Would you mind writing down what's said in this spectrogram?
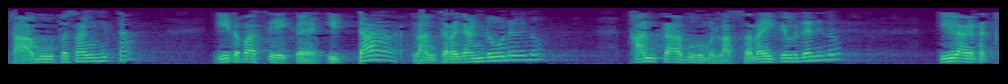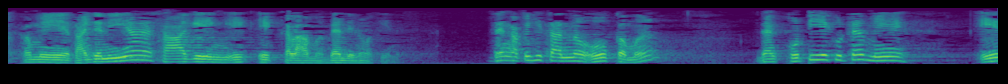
කාමූපසංහිතා. ඊට පස්සේ ඒක ඉත්තා ලං කරගන්න ඕන වෙනවා. කාන්තා බොහොම ලස්සනයි කියලා දැනෙනවා. ඊළඟට මේ රජනීය සාගයෙන් එක්කලාම බැඳෙනවා කියන්නේ දැන් අපි හිතන්න ඕකම දැන් කොටියෙකුට මේ ඒ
